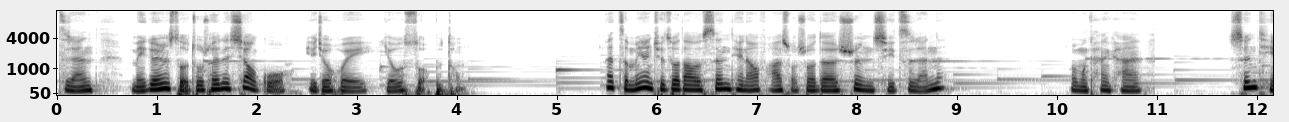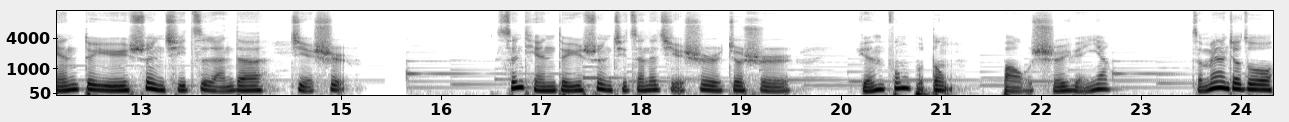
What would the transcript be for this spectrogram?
自然每个人所做出来的效果也就会有所不同。那怎么样去做到森田疗法所说的顺其自然呢？我们看看森田对于顺其自然的。解释，森田对于顺其自然的解释就是原封不动，保持原样。怎么样叫做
